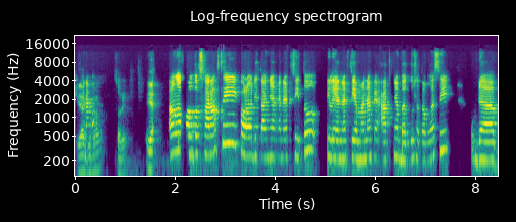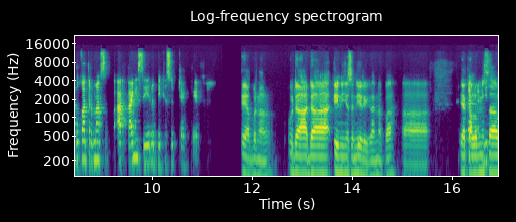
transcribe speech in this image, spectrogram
ya gimana? Sorry. Ya. Oh, enggak, untuk sekarang sih kalau ditanya NFT itu pilih NFT yang mana kayak artnya bagus atau enggak sih udah bukan termasuk art lagi sih, lebih ke subjektif. Iya, benar. Udah ada ininya sendiri kan apa? Uh, ya kalau gitu. misal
